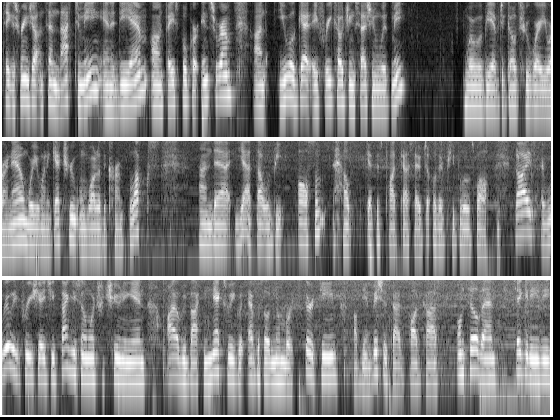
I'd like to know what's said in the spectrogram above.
take a screenshot and send that to me in a DM on Facebook or Instagram, and you will get a free coaching session with me where we'll be able to go through where you are now, where you want to get through, and what are the current blocks. And uh, yeah, that would be awesome. Help get this podcast out to other people as well. Guys, I really appreciate you. Thank you so much for tuning in. I'll be back next week with episode number 13 of the Ambitious Dad podcast. Until then, take it easy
